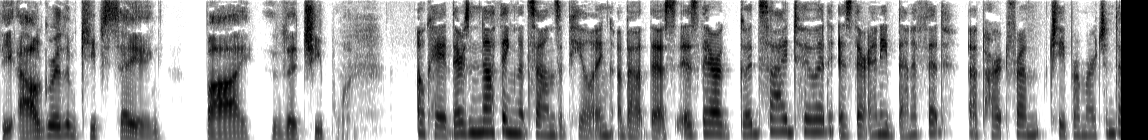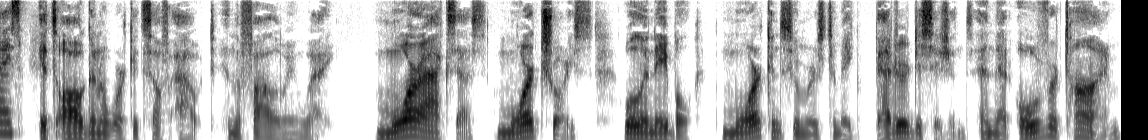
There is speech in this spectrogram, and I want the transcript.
The algorithm keeps saying, buy the cheap one. Okay, there's nothing that sounds appealing about this. Is there a good side to it? Is there any benefit apart from cheaper merchandise? It's all going to work itself out in the following way more access, more choice will enable more consumers to make better decisions, and that over time,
